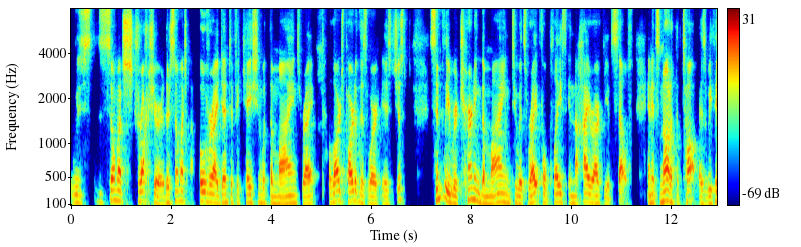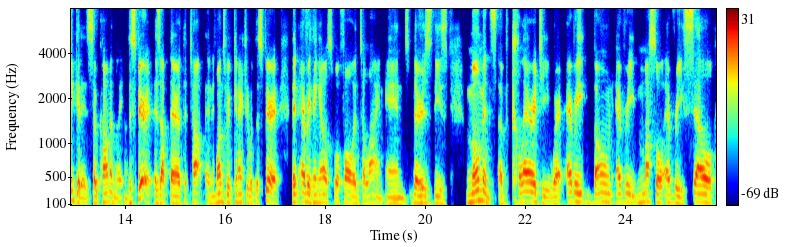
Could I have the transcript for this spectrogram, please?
there's so much structure there's so much over identification with the mind right? A large part of this work is just simply returning the mind to its rightful place in the hierarchy of self. And it's not at the top as we think it is so commonly. The spirit is up there at the top. And once we've connected with the spirit, then everything else will fall into line. And there's these moments of clarity where every bone, every muscle, every cell,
